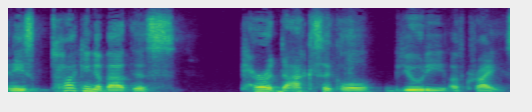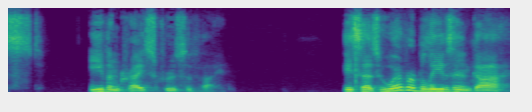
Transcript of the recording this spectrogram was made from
And he's talking about this paradoxical beauty of Christ, even Christ crucified. He says, Whoever believes in God,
